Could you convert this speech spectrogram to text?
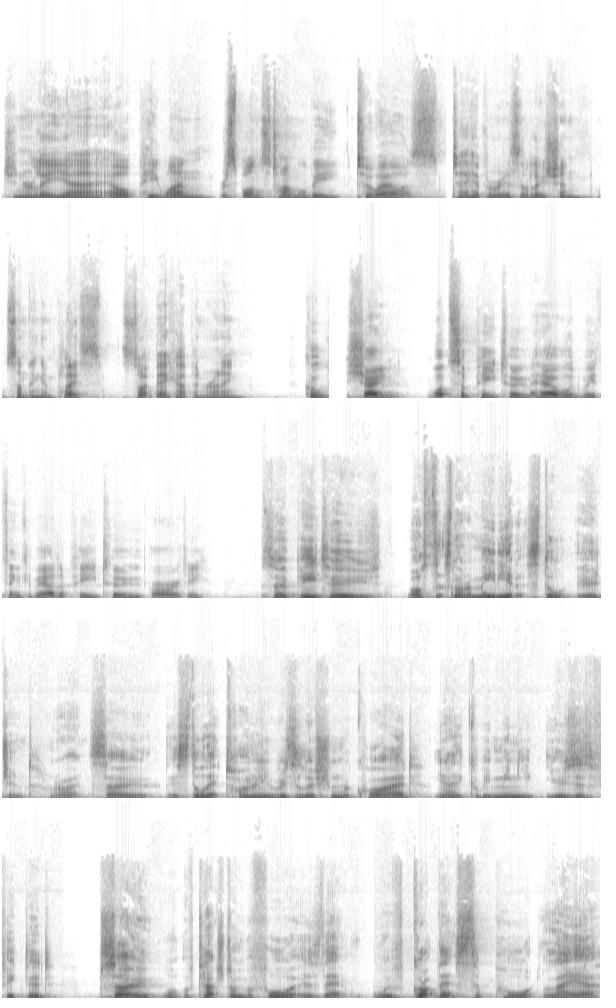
Generally, uh, our P1 response time will be two hours to have a resolution or something in place, site back up and running. Cool. Shane, what's a P2? How would we think about a P2 priority? So P2, whilst it's not immediate, it's still urgent, right? So there's still that timely resolution required. You know, there could be many users affected. So what we've touched on before is that we've got that support layer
